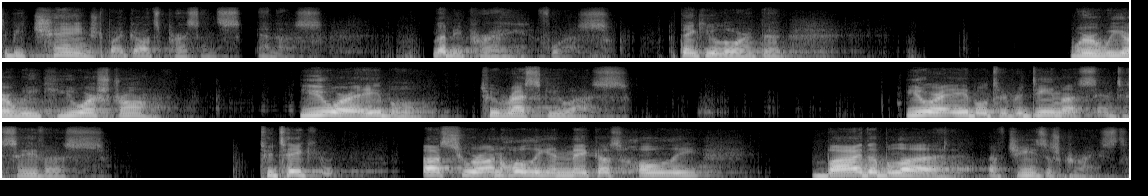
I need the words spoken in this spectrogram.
to be changed by God's presence in us. Let me pray for us. Thank you, Lord, that where we are weak, you are strong. You are able to rescue us. You are able to redeem us and to save us, to take us who are unholy and make us holy by the blood of Jesus Christ.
